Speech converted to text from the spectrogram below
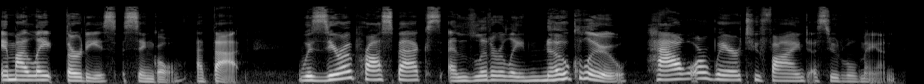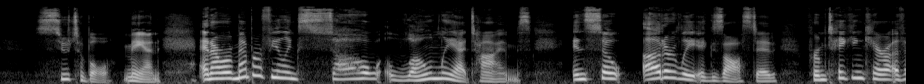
in my late 30s, single at that, with zero prospects and literally no clue how or where to find a suitable man. Suitable man. And I remember feeling so lonely at times and so utterly exhausted from taking care of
